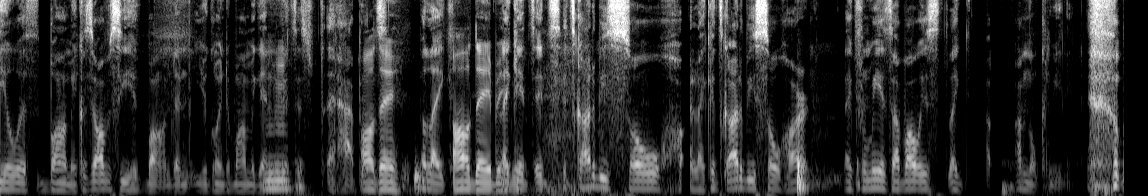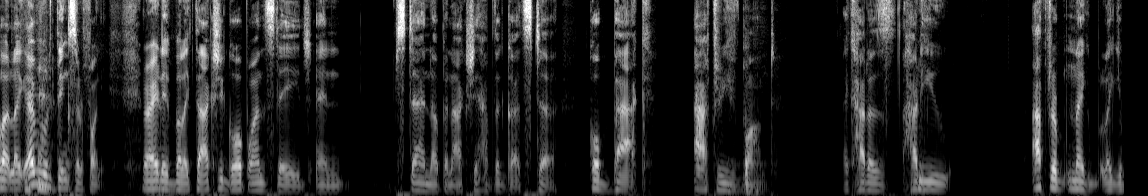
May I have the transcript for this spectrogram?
deal with bombing? Because obviously you've bombed and you're going to bomb again. Mhm. because it's, that happens All day, But like, all day, baby. like it's it's it's got to be so like it's got to be so hard. Like for me, it's I've always like I'm no comedian, but like everyone thinks they're funny, right? But like to actually go up on stage and stand up and actually have the guts to go back after you've bombed. Like how does how do you after like like you're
